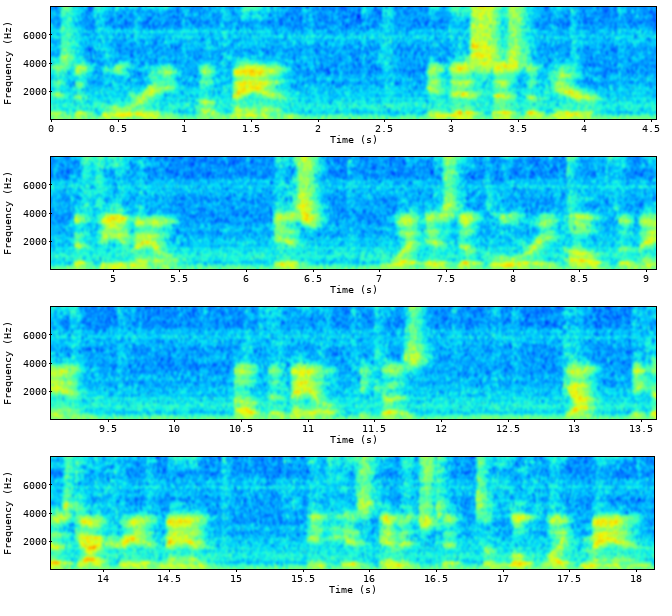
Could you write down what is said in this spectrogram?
is the glory of man. In this system here, the female is what is the glory of the man of the male because God because God created man in his image, to, to look like man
